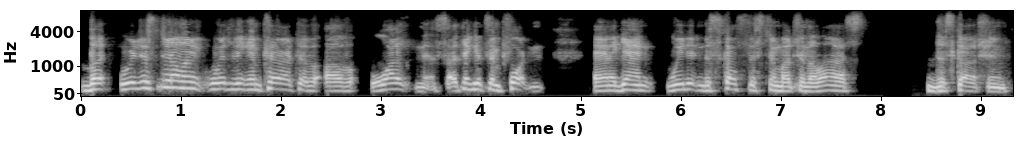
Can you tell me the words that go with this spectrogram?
but we're just dealing with the imperative of whiteness. I think it's important. And again, we didn't discuss this too much in the last discussion.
